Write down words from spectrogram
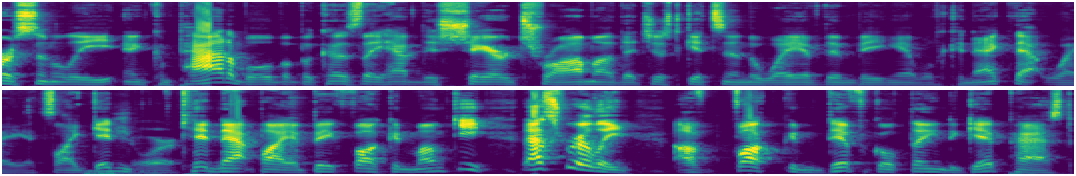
personally incompatible, but because they have this shared trauma that just gets in the way of them being able to connect that way. It's like getting Sure. kidnapped by a big fucking monkey. That's really a fucking difficult thing to get past.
